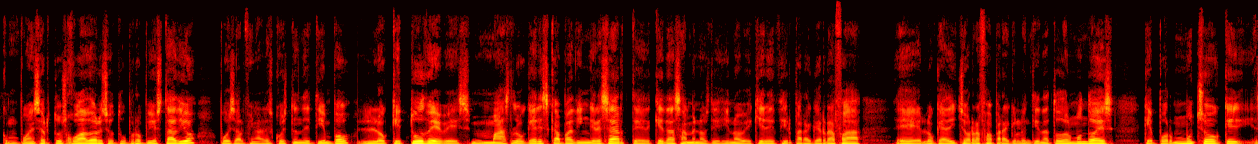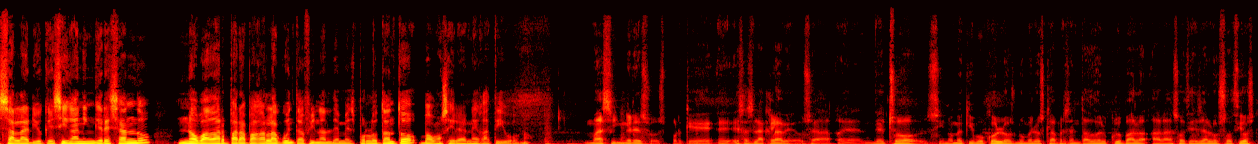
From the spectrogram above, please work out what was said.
como pueden ser tus jugadores o tu propio estadio, pues al final es cuestión de tiempo. Lo que tú debes más lo que eres capaz de ingresar, te quedas a menos 19. Quiere decir, para que Rafa, eh, lo que ha dicho Rafa, para que lo entienda todo el mundo, es que por mucho que salario que sigan ingresando, no va a dar para pagar la cuenta final de mes. Por lo tanto, vamos a ir a negativo, ¿no? Más ingresos, porque eh, esa es la clave. O sea, eh, de hecho, si no me equivoco, los números que ha presentado el club a, las socias y a los socios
